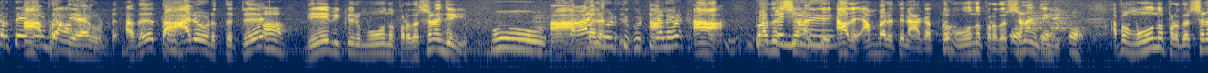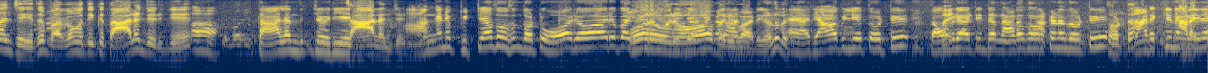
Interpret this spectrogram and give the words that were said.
പ്രത്യേകമുണ്ട്? അത് താലം എടുത്തിട്ട്. ദേവിക്ക് ഒരു മൂന്ന് പ്രദക്ഷിണം ചെയ്യും. ആ പ്രദക്ഷിണം ചെയ്യും അതെ അമ്പലത്തിനകത്ത് മൂന്ന് പ്രദക്ഷിണം ചെയ്യും. അപ്പൊ മൂന്ന് പ്രദക്ഷിണം ചെയ്ത് ഭഗവതിക്ക് താലം ചൊരിഞ്ഞ് താലം ചൊരിയ താലം ചൊരി അങ്ങനെ പിറ്റേ ദിവസം തൊട്ട് ഓരോരോ ഓരോരോ. പരിപാടികൾ രാവിലെ തൊട്ട് തമ്പുരാട്ടിന്റെ നട തുറക്കണ തൊട്ട് അടയ്ക്കണത്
